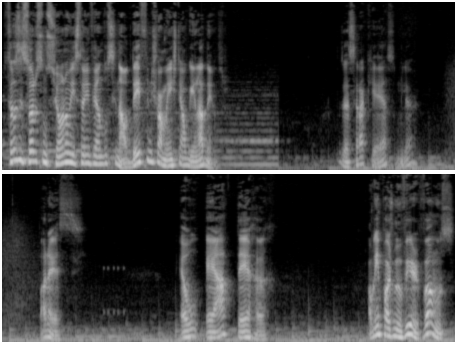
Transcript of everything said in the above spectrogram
Os transmissores funcionam e estão enviando um sinal. Definitivamente tem alguém lá dentro. Pois é, será que é essa mulher? Parece. É, o, é a Terra. Alguém pode me ouvir? Vamos?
